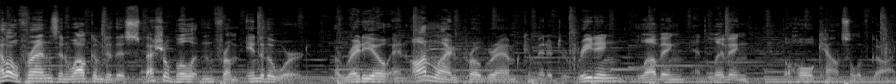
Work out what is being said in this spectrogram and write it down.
Hello, friends, and welcome to this special bulletin from Into the Word, a radio and online program committed to reading, loving, and living the whole counsel of God.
